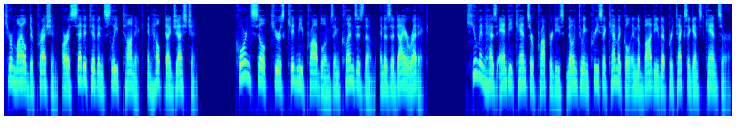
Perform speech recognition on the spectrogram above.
cure mild depression, are a sedative and sleep tonic, and help digestion. Corn silk cures kidney problems and cleanses them, and is a diuretic. Cumin has anti-cancer properties known to increase a chemical in the body that protects against cancer.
